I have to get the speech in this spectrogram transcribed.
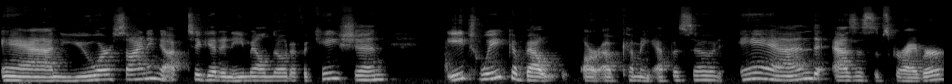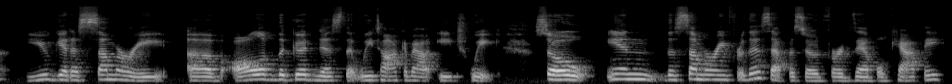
And you are signing up to get an email notification each week about our upcoming episode. And as a subscriber, you get a summary of all of the goodness that we talk about each week. So, in the summary for this episode, for example, Cathy,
